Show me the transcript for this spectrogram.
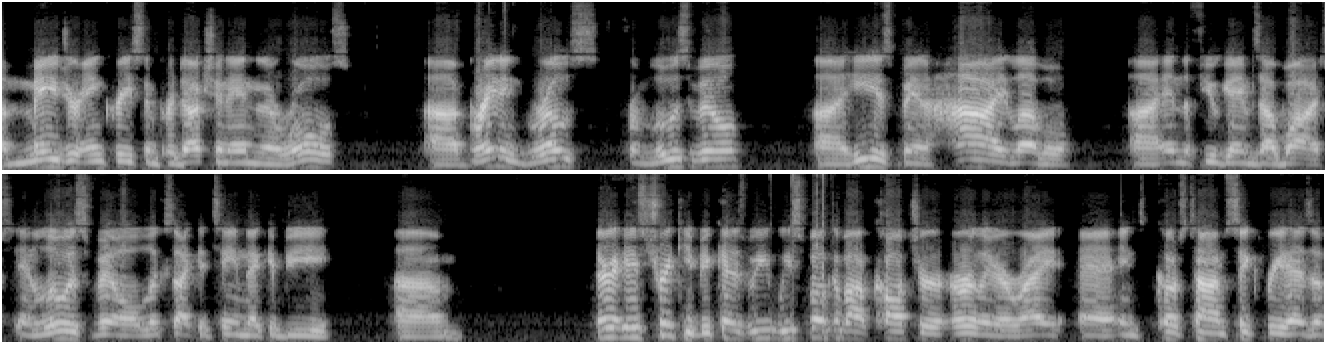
a major increase in production and their roles. Uh, Braden Gross from Louisville, uh, he has been high level uh, in the few games I've watched. And Louisville looks like a team that could be um, there is tricky because we, we spoke about culture earlier, right? And, and, Coach Tom Siegfried has a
